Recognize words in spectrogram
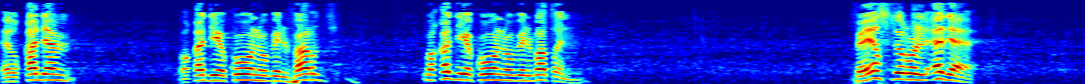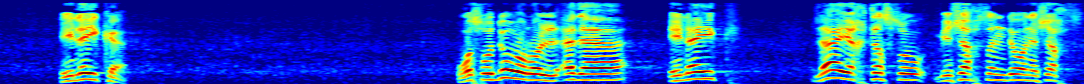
بالقدم وقد يكون بالفرج وقد يكون بالبطن. فيصدر الأذى إليك. وصدور الأذى إليك لا يختص بشخص دون شخص.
